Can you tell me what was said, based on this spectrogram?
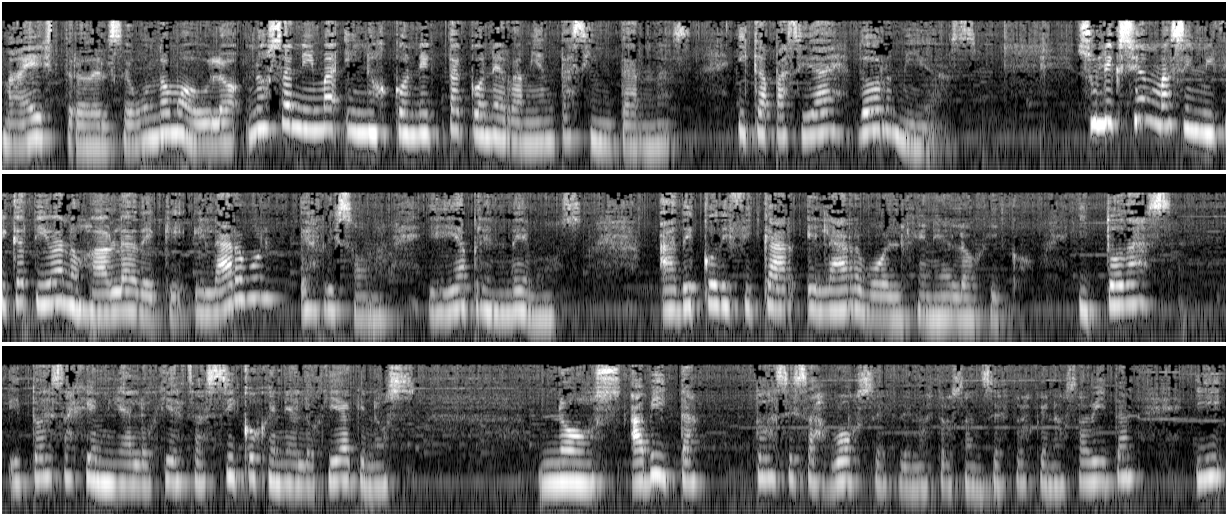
maestro del segundo módulo, nos anima y nos conecta con herramientas internas y capacidades dormidas. Su lección más significativa nos habla de que el árbol es rizoma y ahí aprendemos a decodificar el árbol genealógico y todas y toda esa genealogía, esa psicogenealogía que nos nos habita todas esas voces de nuestros ancestros que nos habitan y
